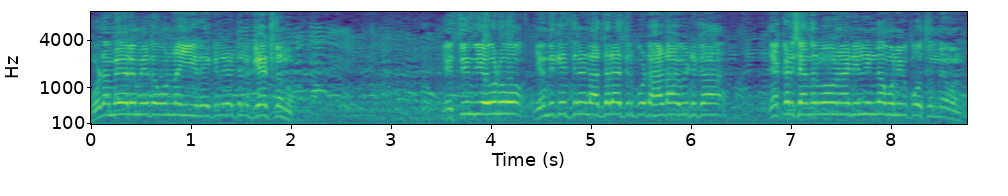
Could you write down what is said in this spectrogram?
బుడమేరు మీద ఉన్న ఈ రెగ్యులేటర్ గేట్లను ఎత్తింది ఎవడు? ఎందుకు ఎత్తినాడు? అర్ధరాత్రి పూట హడావిడిగా ఎక్కడ చంద్రబాబు నాయుడు ఇల్లు ఇంకా మునిగిపోతుందేమని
